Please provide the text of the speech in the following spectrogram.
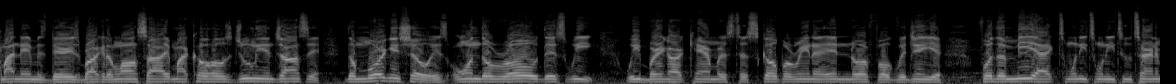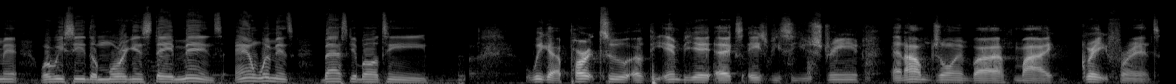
My name is Darius Brockett alongside my co-host Julian Johnson. The Morgan Show is on the road this week. We bring our cameras to Scope Arena in Norfolk, Virginia for the MEAC 2022 tournament where we see the Morgan State men's and women's basketball team. We got part two of the NBA X HBCU stream and I'm joined by my great friends,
